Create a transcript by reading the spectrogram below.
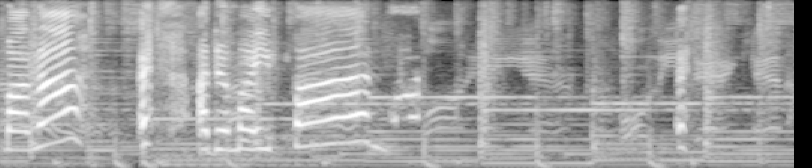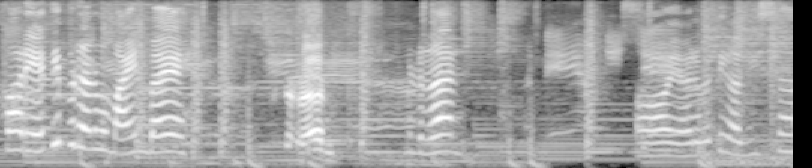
Mana? Eh, ada Maipan. Eh, Variety beneran mau main, Bae? Beneran. Beneran? Oh, ya udah berarti nggak bisa.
